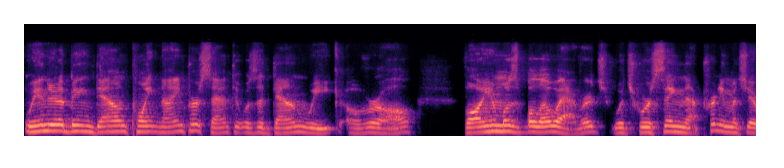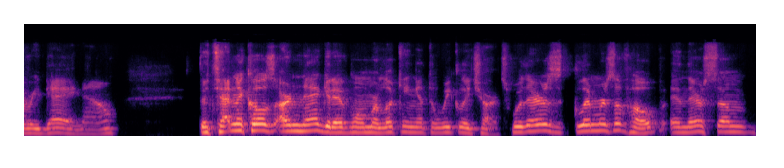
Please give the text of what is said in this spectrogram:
we ended up being down 0.9%. It was a down week overall. Volume was below average, which we're seeing that pretty much every day now. The technicals are negative when we're looking at the weekly charts, where there's glimmers of hope and there's some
